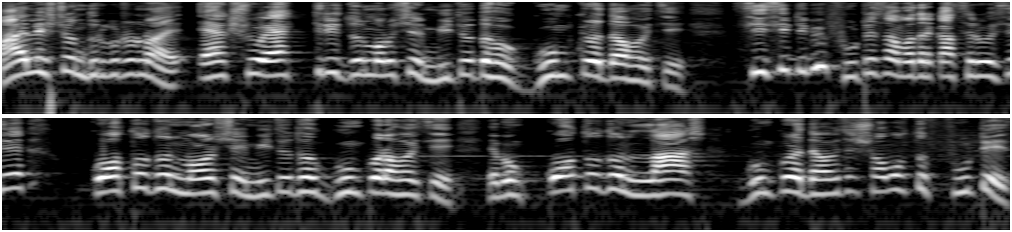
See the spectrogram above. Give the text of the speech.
মাইলস্টোন দুর্ঘটনায় একশো একত্রিশ জন মানুষের মৃতদেহ গুম করে দেওয়া হয়েছে। সিসিটিভি ফুটেজ আমাদের কাছে রয়েছে। কতজন মানুষের মৃতদেহ গুম করা হয়েছে এবং কতজন লাশ গুম করে দেওয়া হয়েছে সমস্ত ফুটেজ,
